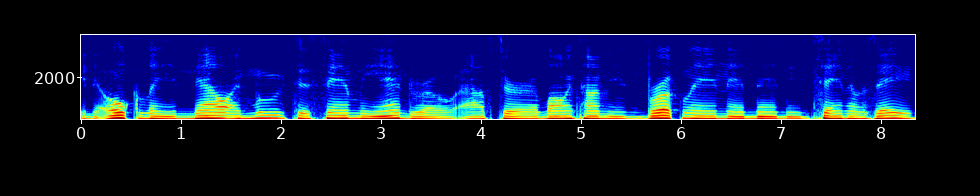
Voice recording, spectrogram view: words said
in Oakland. Now I moved to San Leandro after a long time in Brooklyn and then in San Jose.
